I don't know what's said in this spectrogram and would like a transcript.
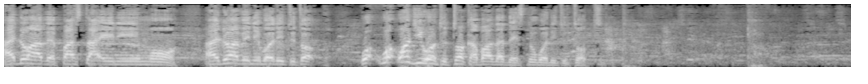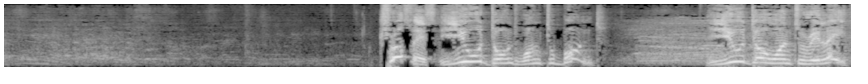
I don't have a pastor anymore. I don't have anybody to talk. What, what, what do you want to talk about that there's nobody to talk to? Truth is, you don't want to bond. You don't want to relate.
